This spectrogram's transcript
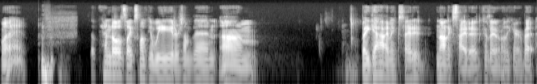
what? so Kendall's like smoking weed or something. Um, but yeah, I'm excited. Not excited because I don't really care, but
